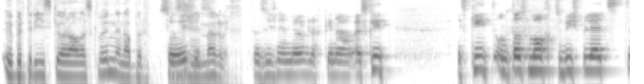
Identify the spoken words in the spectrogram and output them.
über 30 Jahre alles gewinnen, aber so das ist, ist nicht möglich. Das ist nicht möglich, genau. Es gibt, es gibt, und das macht zum Beispiel jetzt,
